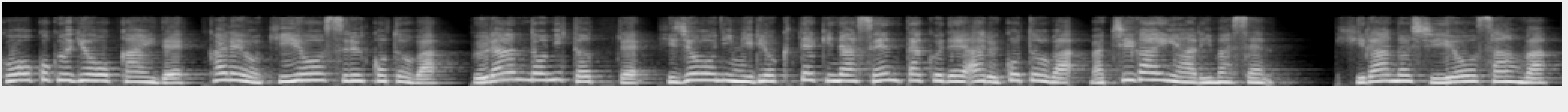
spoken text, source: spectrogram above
広告業界で彼を起用することは、ブランドにとって非常に魅力的な選択であることは間違いありません。平野志陽さんは、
